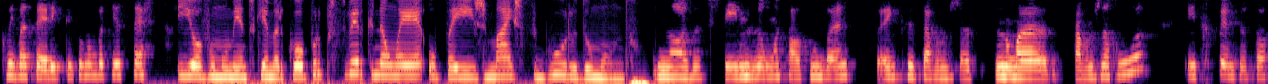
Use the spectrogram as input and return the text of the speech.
climatérico, aquilo não batia certo. E houve um momento que a marcou por perceber que não é o país mais seguro do mundo. Nós assistimos a um assalto num banco em que estávamos, numa, estávamos na rua e de repente eu só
